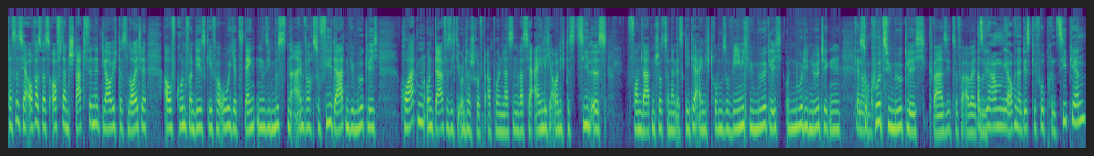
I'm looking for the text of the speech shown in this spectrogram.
Das ist ja auch was, was oft dann stattfindet, glaube ich, dass Leute aufgrund von DSGVO jetzt denken, sie müssten einfach so viel Daten wie möglich horten und dafür sich die Unterschrift abholen lassen, was ja eigentlich auch nicht das Ziel ist vom Datenschutz, sondern es geht ja eigentlich darum, so wenig wie möglich und nur die nötigen genau. so kurz wie möglich quasi zu verarbeiten. Also wir haben ja auch in der DSGVO Prinzipien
